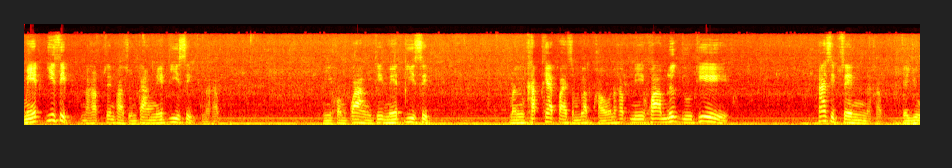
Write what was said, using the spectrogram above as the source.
เมตรยี่สิบนะครับ เส้นผ่าศูนย์กลางเมตรยี่สิบนะครับ มีความกว้างอยู่ที่เมตรยี่สิบมันคับแคบไปสำหรับเขานะครับ มีความลึกอยู่ที่ห้าสิบเซนนะครับ จะอยู่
